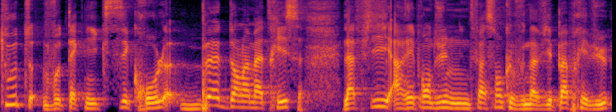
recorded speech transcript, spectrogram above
Toutes vos techniques s'écroulent, bug dans la matrice. La fille a répondu d'une façon que vous n'aviez pas prévue.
